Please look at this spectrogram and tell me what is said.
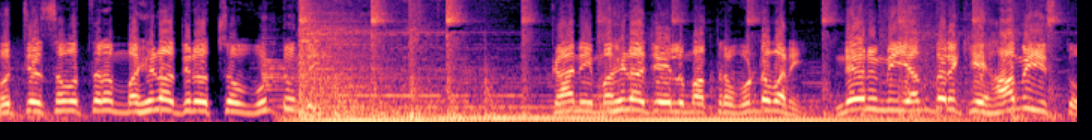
వచ్చే సంవత్సరం మహిళా దినోత్సవం ఉంటుంది. కానీ మహిళా జైలు మాత్రం ఉండవని నేను మీ అందరికీ హామీ ఇస్తూ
